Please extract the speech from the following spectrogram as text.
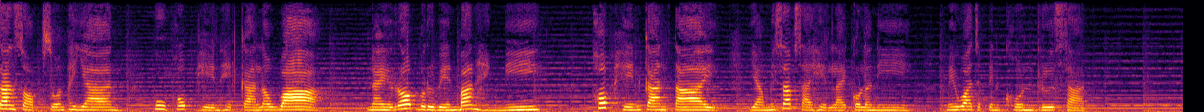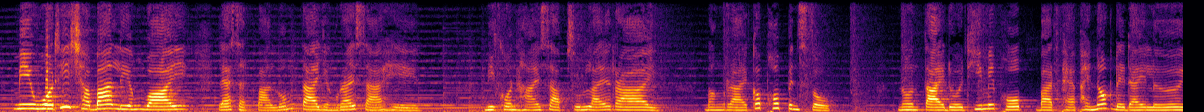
การสอบสวนพยาน ผู้พบเห็นเหตุการณ์เล่าว่า ในรอบบริเวณบ้านแห่งนี้ พบเห็นการตายอย่างไม่ทราบสาเหตุหลายกรณี ไม่ว่าจะเป็นคนหรือสัตว์ มีวัวที่ชาวบ้านเลี้ยงไว้ และสัตว์ป่าล้มตายอย่างไร้สาเหตุ มีคนหายสาบสูญหลายราย บางรายก็พบเป็นศพ นอนตายโดยที่ไม่พบบาดแผลภายนอกใด ๆ เลย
